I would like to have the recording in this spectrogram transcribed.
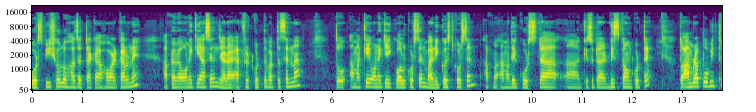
কোর্স ফি ষোলো হাজার টাকা হওয়ার কারণে আপনারা অনেকেই আছেন যারা অ্যাফোর্ড করতে পারতেছেন না। তো আমাকে অনেকেই কল করছেন বা রিকোয়েস্ট করছেন আমাদের কোর্সটা কিছুটা ডিসকাউন্ট করতে। তো আমরা পবিত্র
